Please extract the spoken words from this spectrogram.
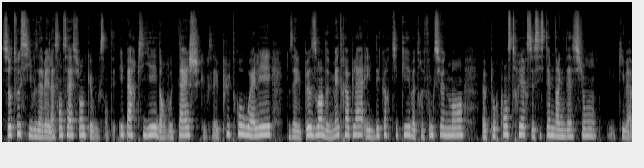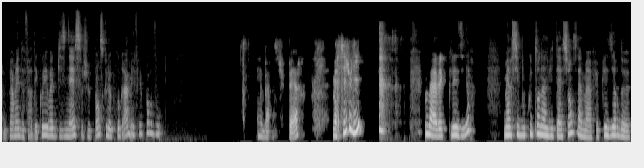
surtout si vous avez la sensation que vous vous sentez éparpillé dans vos tâches, que vous savez plus trop où aller, vous avez besoin de mettre à plat et décortiquer votre fonctionnement euh, pour construire ce système d'organisation qui va vous permettre de faire décoller votre business, je pense que le programme est fait pour vous. Eh ben, super. Merci Julie. bah, avec plaisir. Merci beaucoup de ton invitation. Ça m'a fait plaisir de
